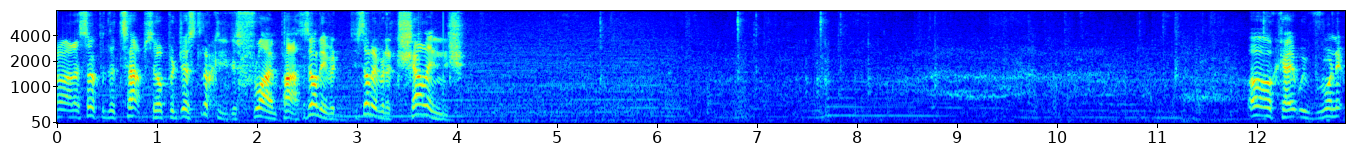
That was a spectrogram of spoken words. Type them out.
Right, let's open the taps up and just look at you just flying past. It's not even it's not even a challenge. Oh, okay, we've run it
